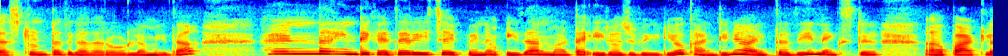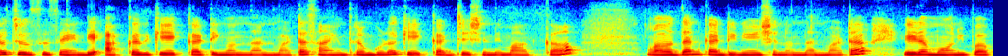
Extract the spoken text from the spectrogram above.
డస్ట్ ఉంటుంది కదా రోడ్ల మీద. అండ్ ఇంటికైతే రీచ్ అయిపోయినాం. ఇదనమాట ఈరోజు వీడియో. కంటిన్యూ అవుతుంది నెక్స్ట్ పార్ట్లో చూసేసేయండి. అక్కది కేక్ కటింగ్ ఉందన్నమాట. సాయంత్రం కూడా కేక్ కట్ చేసింది మా అక్క. దాని కంటిన్యూయేషన్ ఉందన్నమాట. ఈడ మోని పాప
